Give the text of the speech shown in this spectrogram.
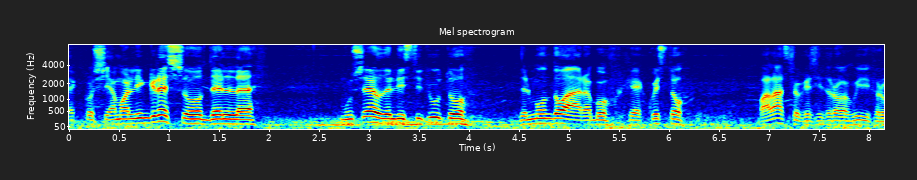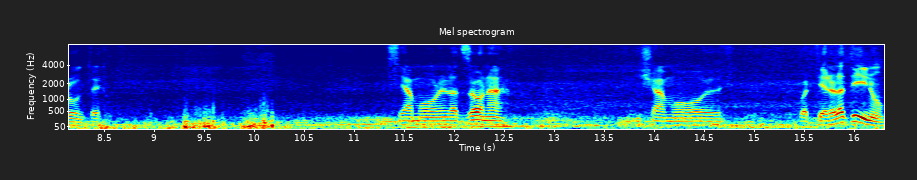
Ecco, siamo all'ingresso del museo dell'Istituto del Mondo Arabo, che è questo palazzo che si trova qui di fronte. Siamo nella zona, diciamo, quartiere latino,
